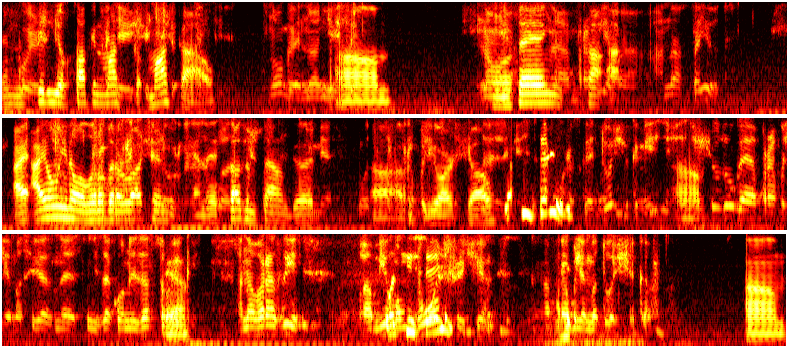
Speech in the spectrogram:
in the city of fucking Mos- Moscow. Um, he's saying I, I only know a little bit of Russian, and it doesn't sound good uh, for your show. Um, yeah. Она в разы объемом you больше, чем а, проблема дольщиков. Um,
